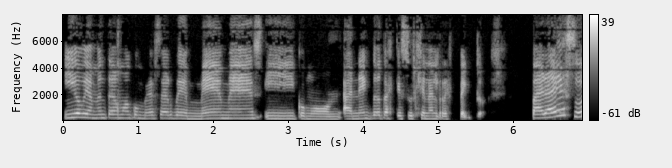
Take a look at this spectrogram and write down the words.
y obviamente vamos a conversar de memes y como anécdotas que surgen al respecto. Para eso,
